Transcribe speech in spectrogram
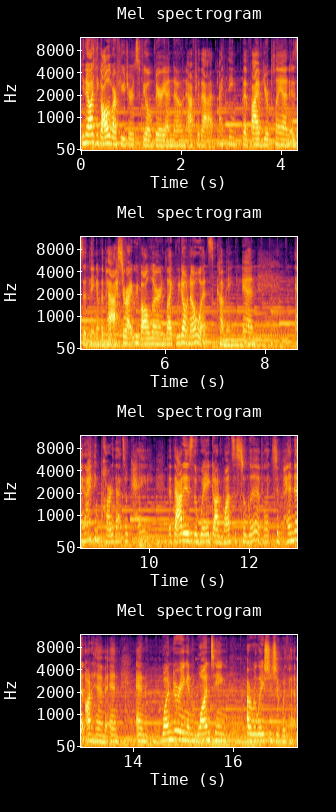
You know, I think all of our futures feel very unknown after that. I think the five-year plan is a thing of the past, right? We've all learned like we don't know what's coming. And and I think part of that's okay. That that is the way God wants us to live, like dependent on him and and wondering and wanting a relationship with him.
